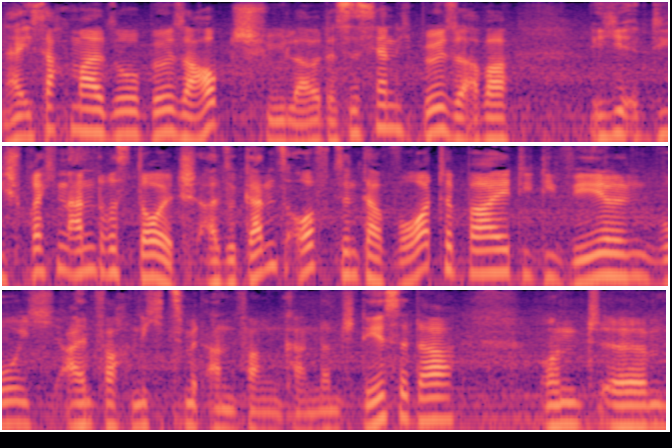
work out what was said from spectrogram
na, ich sag mal so böse Hauptschüler, das ist ja nicht böse, aber die sprechen anderes Deutsch. Also ganz oft sind da Worte bei, die die wählen, wo ich einfach nichts mit anfangen kann. Dann stehst du da und ähm,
